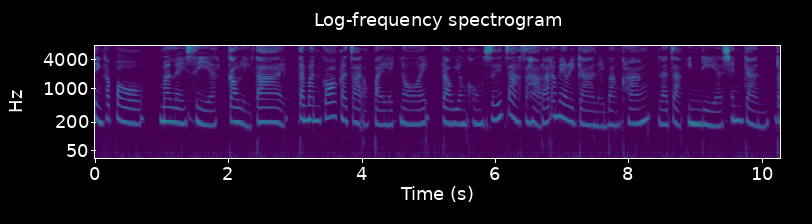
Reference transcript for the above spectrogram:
สิงคโปร์ มาเลเซีย เกาหลีใต้ แต่มันก็กระจายออกไปเล็กน้อย เรายังคงซื้อจากสหรัฐอเมริกาในบางครั้ง และจากอินเดียเช่นกัน ด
